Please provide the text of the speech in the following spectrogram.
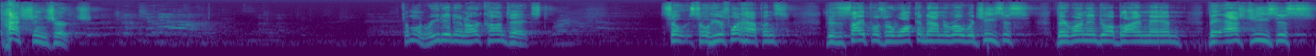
Passion Church. Come on, read it in our context. So, so here's what happens the disciples are walking down the road with Jesus. They run into a blind man. they ask Jesus,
